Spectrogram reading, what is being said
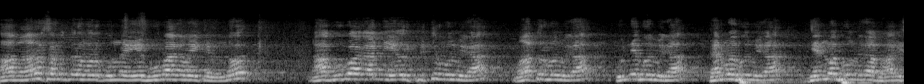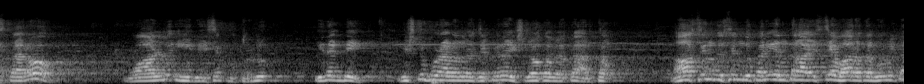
ఆ మానసముద్రం వరకు ఉన్న ఏ భూభాగం అయితే ఉందో ఆ భూభాగాన్ని ఎవరు పితృభూమిగా మాతృభూమిగా పుణ్యభూమిగా కర్మభూమిగా జన్మభూమిగా భావిస్తారో వాళ్ళు ఈ దేశ పుత్రులు. ఇదండి విష్ణు పురాణంలో చెప్పిన ఈ శ్లోకం యొక్క అర్థం. ఆ సింధు సింధు పర్యంత యస్య భారత భూమిక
